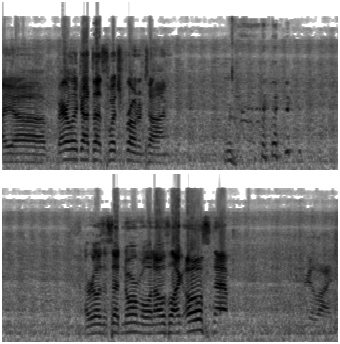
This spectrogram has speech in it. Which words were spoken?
I uh, barely got that switch thrown in time. I realized it said normal, and I was like, "Oh snap!" You realize you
